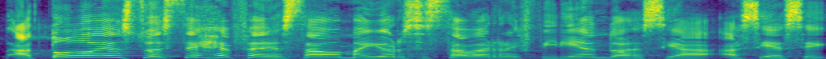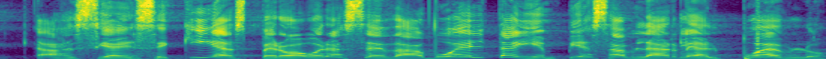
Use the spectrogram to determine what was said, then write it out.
A todo esto, este jefe de Estado Mayor se estaba refiriendo hacia, hacia, hacia Ezequías, pero ahora se da vuelta y empieza a hablarle al pueblo.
